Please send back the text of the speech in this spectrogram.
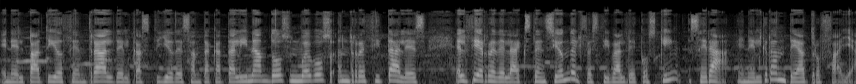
en el patio central del Castillo de Santa Catalina dos nuevos recitales. El cierre de la extensión del Festival de Cosquín será en el Gran Teatro Falla.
